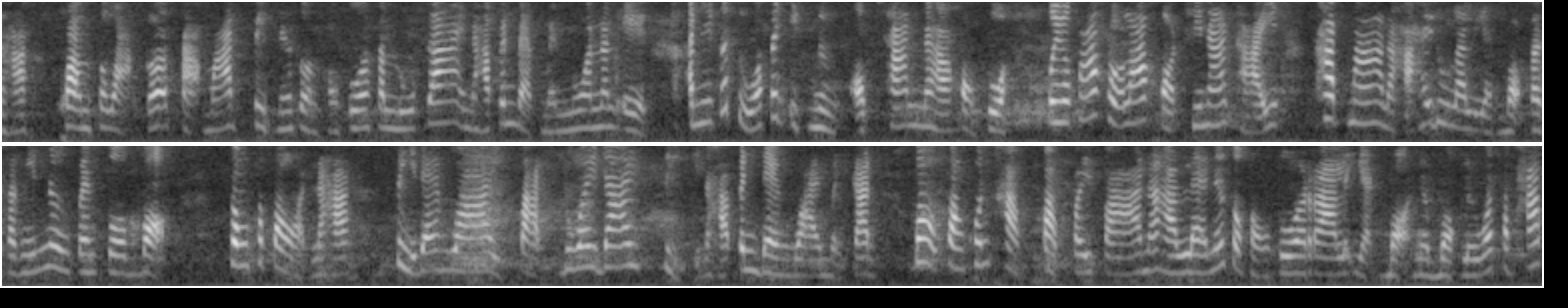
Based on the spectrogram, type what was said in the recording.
นะคะ ความสว่างก็สามารถปิดในส่วนของตัวสลูปได้นะคะ เป็นแบบแมนนวลนั่นเอง อันนี้ก็ถือว่าเป็นอีกหนึ่งออปชันนะคะของตัว Toyota Corolla Cross ที่น่าใช้ ถัดมานะคะ ให้ดูรายละเอียดเบาะกันสักนิดนึง เป็นตัวเบาะทรงสปอร์ตนะคะ สีแดงวายตัดด้วยได้สีนะคะ เป็นแดงวายเหมือนกันเบาะฝั่งคนขับปรับไฟฟ้านะคะ และในส่วนของตัวรายละเอียดเบาะเนี่ยบอกเลยว่าสภาพ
